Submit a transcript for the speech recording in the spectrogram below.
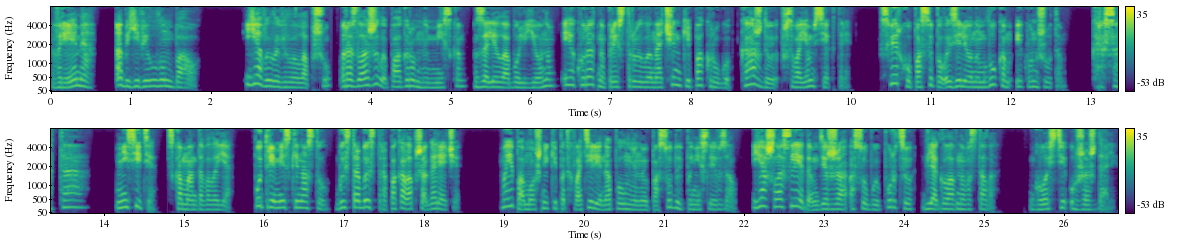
«Время!» — объявил Лунбао. Я выловила лапшу, разложила по огромным мискам, залила бульоном и аккуратно пристроила начинки по кругу, каждую в своем секторе. Сверху посыпала зеленым луком и кунжутом. «Красота!» «Несите», — скомандовала я. «Путри миски на стол. Быстро-быстро, пока лапша горячая». Мои помощники подхватили наполненную посуду и понесли в зал. Я шла следом, держа особую порцию для главного стола. Гости уже ждали.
